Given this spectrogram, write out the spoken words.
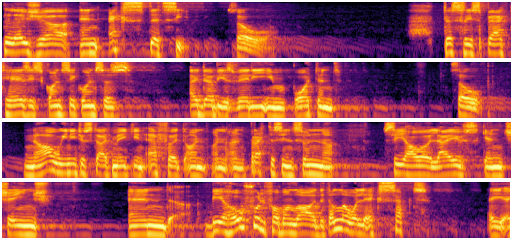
pleasure and ecstasy. So, disrespect has its consequences adab is very important. So now we need to start making effort on, on, on practicing sunnah see how our lives can change and uh, be hopeful from Allah that Allah will accept. A, a,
